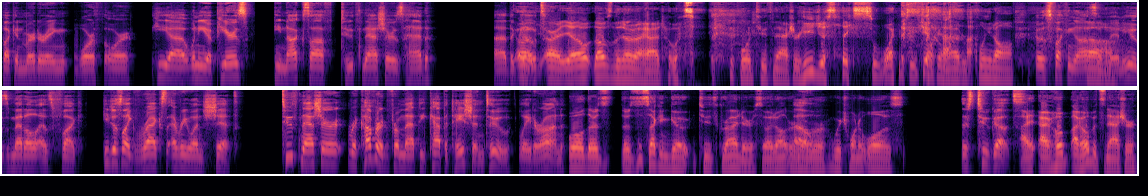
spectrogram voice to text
fucking murdering War Thor. He, uh, when he appears, he knocks off Tooth Gnasher's head. Uh, the Oh, goat. all right, yeah, that was the note I had. Was poor Tooth Gnasher. He just like swipes his fucking Yeah. head clean off. It was fucking awesome, Oh. man. He was metal as fuck. He just like wrecks everyone's shit. Tooth Gnasher recovered from that decapitation too later on. Well, there's there's the second goat, Tooth Grinder. So I don't Oh. remember which one it was. There's two goats. I, I hope I hope it's Gnasher.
